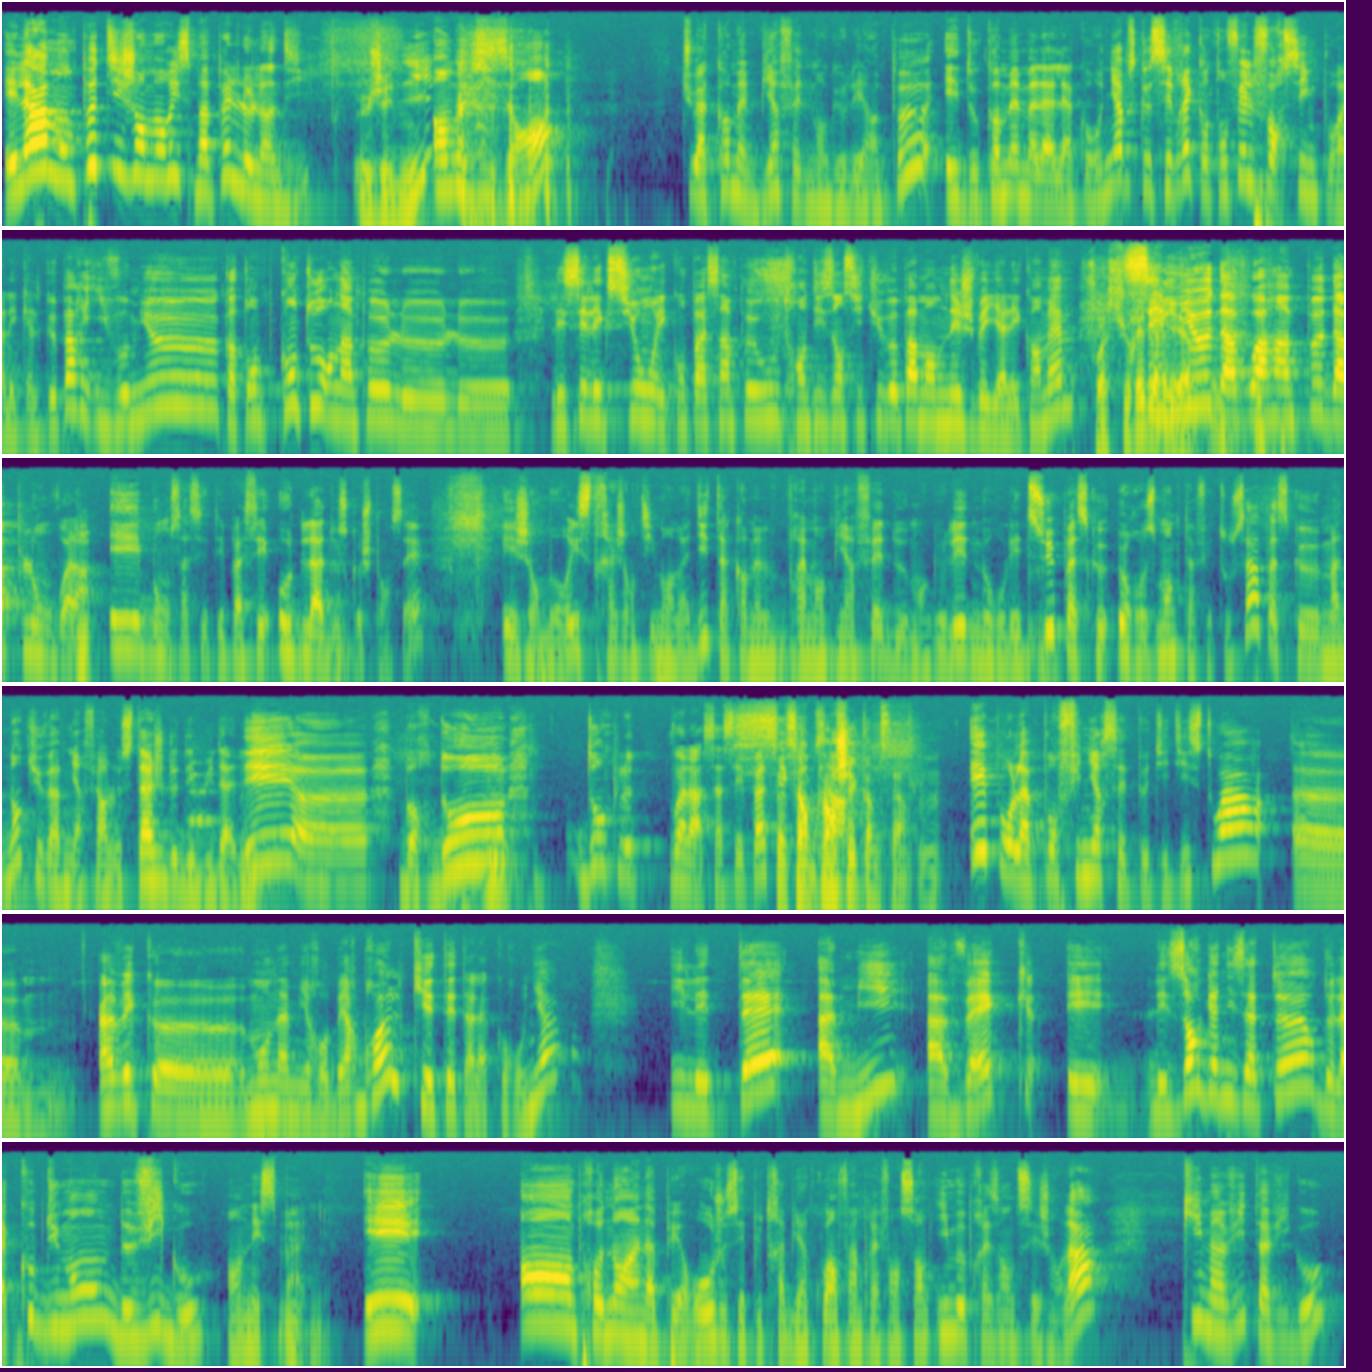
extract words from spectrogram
Et là, mon petit Jean-Maurice m'appelle le lundi Eugénie. en me disant tu as quand même bien fait de m'engueuler un peu et de quand même aller à la parce que c'est vrai quand on fait le forcing pour aller quelque part il vaut mieux quand on contourne un peu le, le- les sélections et qu'on passe un peu outre en disant si tu veux pas m'emmener je vais y aller quand même c'est mieux d'avoir un peu d'aplomb voilà Mm. et bon ça s'était passé au-delà de ce que je pensais et Jean-Maurice très gentiment m'a dit t'as quand même vraiment bien fait de m'engueuler de me rouler dessus Mm. parce que heureusement que t'as fait tout ça parce que maintenant tu vas venir faire le stage de début d'année euh, Bordeaux Mm. Donc le, voilà, ça s'est passé Ça s'est comme enclenché ça. comme ça. Mm. Et pour, la, pour finir cette petite histoire, euh, avec euh, mon ami Robert Broll, qui était à la Corugna, il était ami avec et les organisateurs de la Coupe du Monde de Vigo en Espagne. Et en prenant un apéro, je ne sais plus très bien quoi, enfin bref, ensemble, il me présente ces gens-là qui m'invitent à Vigo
